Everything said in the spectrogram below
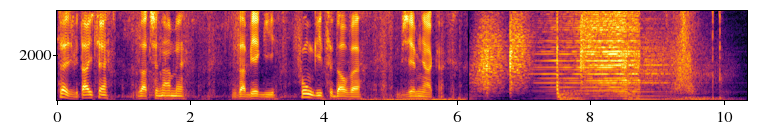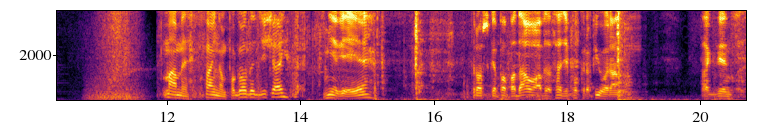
Cześć, witajcie. Zaczynamy zabiegi fungicydowe w ziemniakach. Mamy fajną pogodę dzisiaj. Nie wieje. Troszkę popadało, a w zasadzie pokropiło rano. Tak więc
